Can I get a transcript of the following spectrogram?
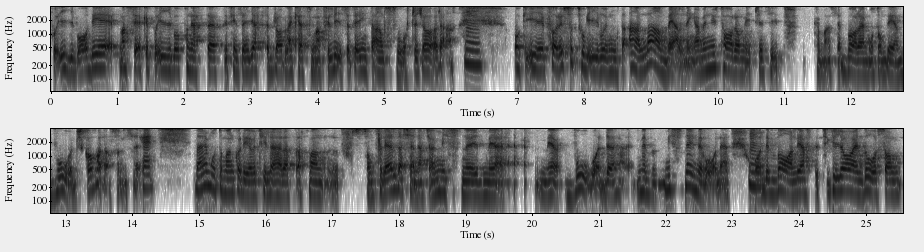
på IVO. Det, man söker på IVO på nätet, det finns en jättebra blankett som man fyller så det är inte alls svårt att göra. Mm. Och i, förut så tog IVO emot alla anmälningar men nu tar de i princip kan man säga, bara emot om det är en vårdskada som vi säger. Okay. Däremot om man går över till det här att, att man som förälder känner att jag är missnöjd med, med vård, med, missnöjd med vården. Mm. Och det vanligaste tycker jag ändå som,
